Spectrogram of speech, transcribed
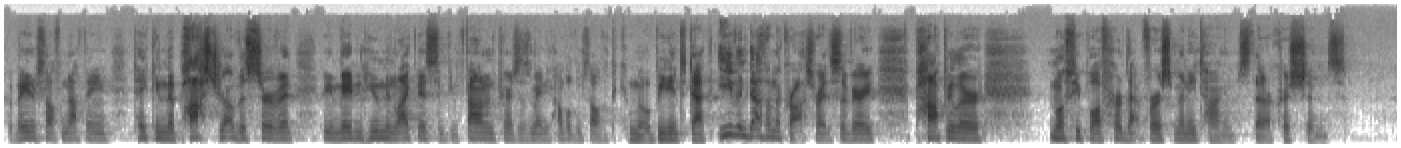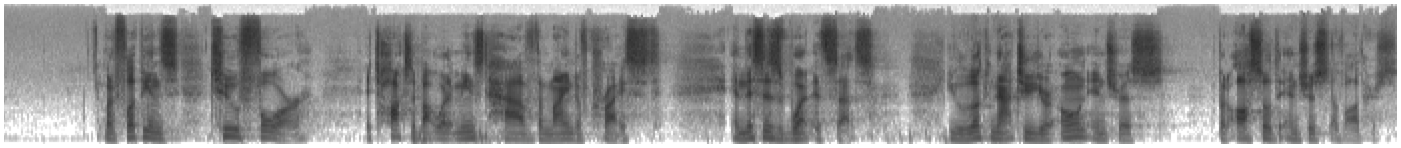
but made himself nothing, taking the posture of a servant, being made in human likeness, and being found in appearance as man. He humbled himself and became obedient to death, even death on the cross, right? This is a very popular, most people have heard that verse many times that are Christians. But Philippians 2 4, it talks about what it means to have the mind of Christ. And this is what it says You look not to your own interests, but also the interests of others.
